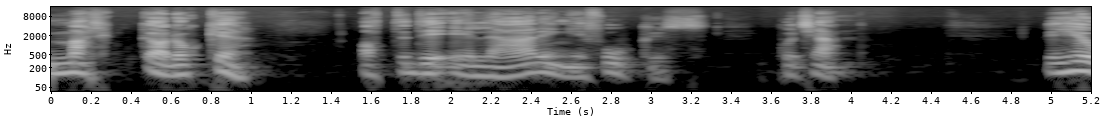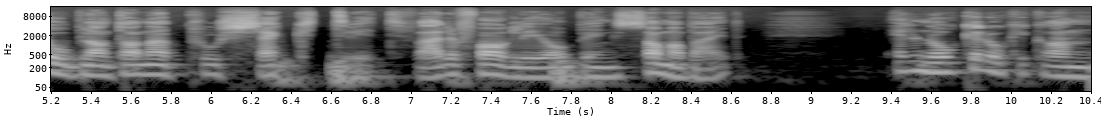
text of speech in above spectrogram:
merker dere at det er læring i fokus på Kjenn? Vi har jo annet prosjekt, tverrfaglig jobbing, samarbeid. Er det noe dere kan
